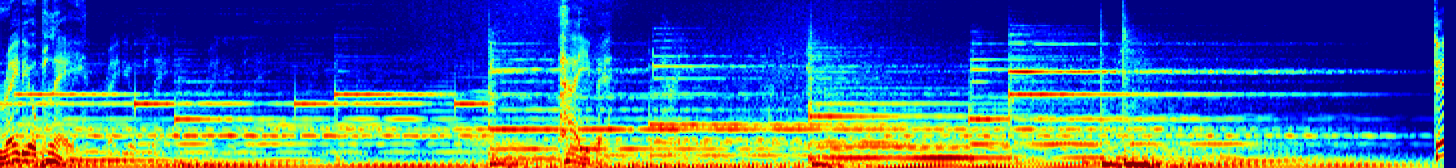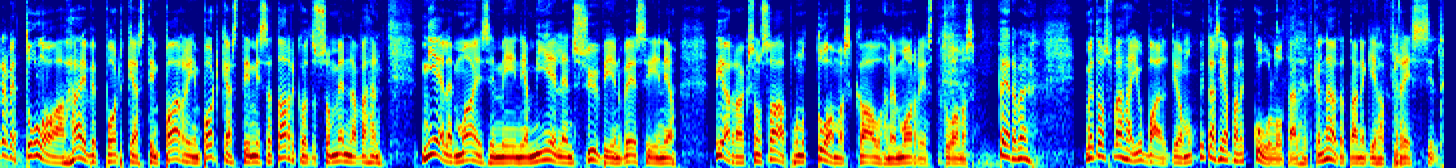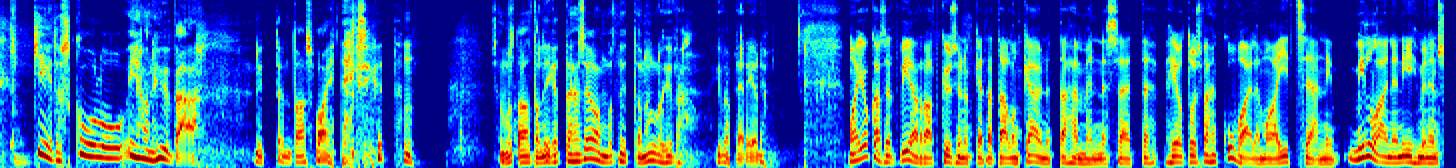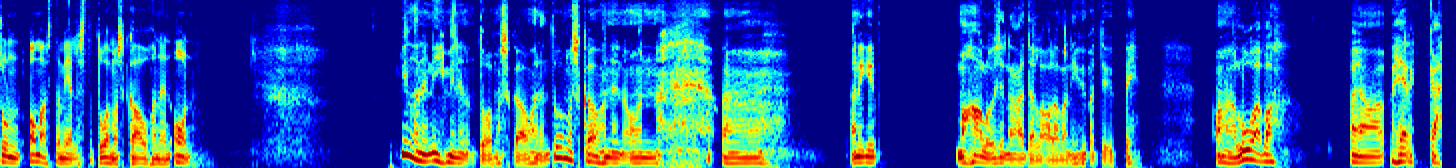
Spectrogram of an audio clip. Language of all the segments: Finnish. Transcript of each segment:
Radio Play. Häive. Tervetuloa Häive-podcastin pariin. Podcastiin, missä tarkoitus on mennä vähän mielenmaisemiin ja mielen syviin vesiin. Ja vieraaksi on saapunut Tuomas Kauhanen. Morjesta Tuomas. Terve. Me tuossa vähän jubailtiin jo, mutta mitä siellä päälle kuuluu tällä hetkellä? Näytät ainakin ihan fressiltä. Kiitos, kuuluu ihan hyvää. Nyt taas vaihteeksi, että hmm. semmoista aaltoliikettähän se on, mutta nyt on ollut hyvä, hyvä periodi. Mä oon jokaiset vieraat kysynyt, ketä täällä on käynyt tähän mennessä, että he joutuisi vähän kuvailemaan itseään, niin millainen ihminen sun omasta mielestä Tuomas Kauhanen on? Millainen ihminen on Tuomas Kauhanen? Tuomas Kauhanen on, äh, ainakin mä haluaisin ajatella olevani hyvä tyyppi. Äh, luova, äh, herkkä,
